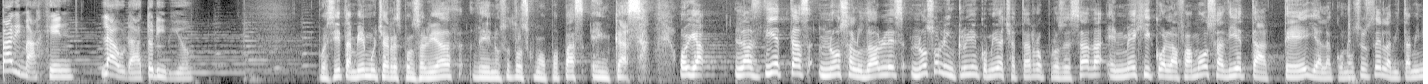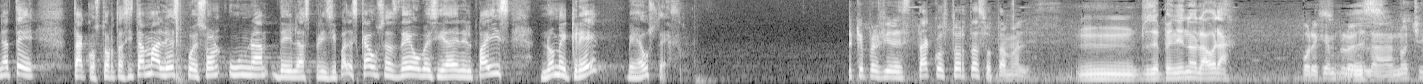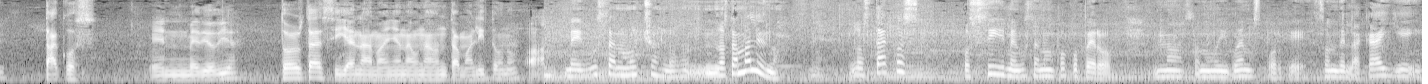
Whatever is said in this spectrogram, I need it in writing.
Para imagen, Laura Toribio. Pues sí, también mucha responsabilidad de nosotros como papás en casa. Oiga, las dietas no saludables no solo incluyen comida chatarra o procesada. En México, la famosa dieta T, ya la conoce usted, la vitamina T, tacos, tortas y tamales, pues son una de las principales causas de obesidad en el país. ¿No me cree? Vea usted. ¿Qué prefieres, tacos, tortas o tamales? Mm, pues dependiendo de la hora. Por ejemplo, en la noche. Tacos. ¿En mediodía? Tortas y ya en la mañana una, un tamalito, ¿no? Ah. Me gustan mucho, los, tamales no. Los tacos, pues sí, me gustan un poco, pero no son muy buenos porque son de la calle y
